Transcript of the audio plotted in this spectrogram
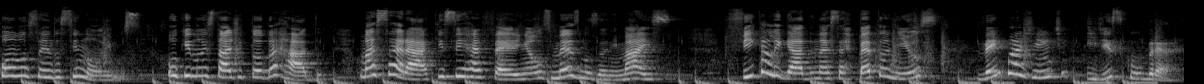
como sendo sinônimos, o que não está de todo errado. Mas será que se referem aos mesmos animais? Fica ligado na Serpeto News, vem com a gente e descubra!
